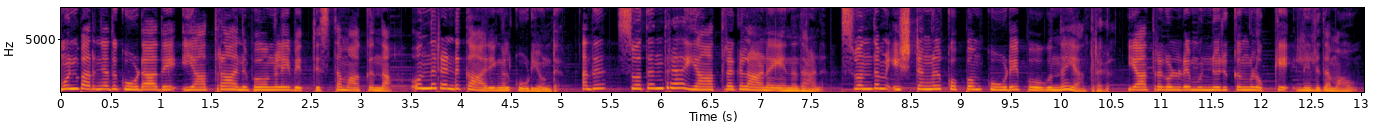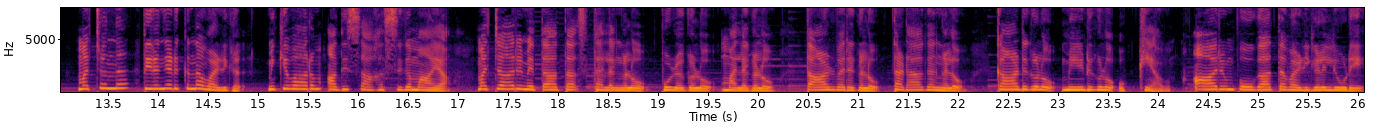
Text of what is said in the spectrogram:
മുൻ പറഞ്ഞത് കൂടാതെ യാത്രാ അനുഭവങ്ങളെ വ്യത്യസ്തമാക്കുന്ന ഒന്ന് രണ്ട് കാര്യങ്ങൾ കൂടിയുണ്ട്. അത് സ്വതന്ത്ര യാത്രകളാണ് എന്നതാണ്. സ്വന്തം ഇഷ്ടങ്ങൾക്കൊപ്പം കൂടെ പോകുന്ന യാത്രകൾ. യാത്രകളുടെ മുന്നൊരുക്കങ്ങളൊക്കെ ലളിതമാവും. മറ്റൊന്ന് തിരഞ്ഞെടുക്കുന്ന വഴികൾ. മിക്കവാറും അതിസാഹസികമായ മറ്റാരും എത്താത്ത സ്ഥലങ്ങളോ പുഴകളോ മലകളോ താഴ്വരകളോ തടാകങ്ങളോ കാടുകളോ മേടുകളോ ഒക്കെയാവും. ആരും പോകാത്ത വഴികളിലൂടെ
